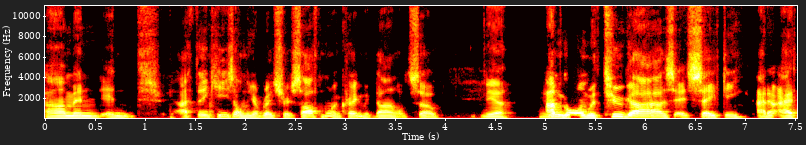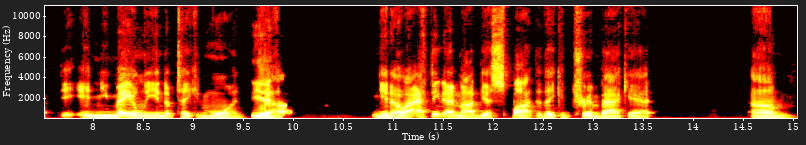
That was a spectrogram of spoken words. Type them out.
Um, and and I think he's only a redshirt sophomore, and Craig McDonald. So Yeah, yeah. I'm going with two guys at safety. I don't. I and you may only end up taking one. Yeah. Uh, you know, I think that might be a spot that they could trim back at. Um,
